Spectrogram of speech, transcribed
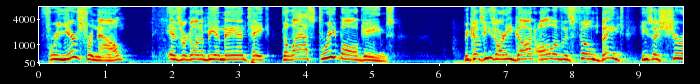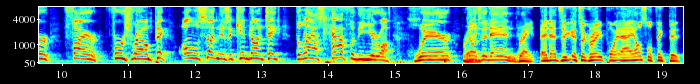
three years from now, is there going to be a man take the last three ball games? Because he's already got all of his film banked. He's a surefire first round pick. All of a sudden, is a kid going to take the last half of the year off? Where does it end? Right. And that's a, it's a great point. And I also think that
